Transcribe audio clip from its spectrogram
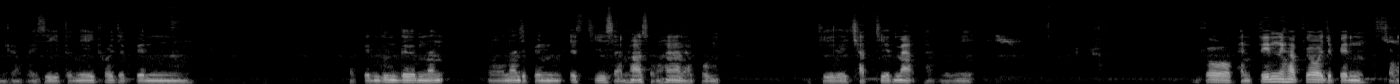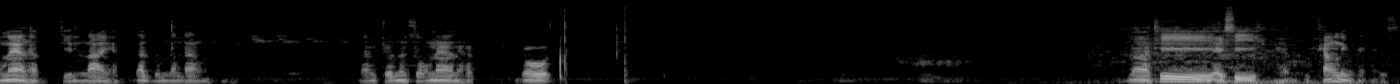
นี่ครับ IC ตัวนี้ก็จะเป็น ถ้าเป็นรุ่นเดิมนั้นน่าจะเป็น SG 3525นะครับผมโอเคเลยชัดเจนมากนะครับตรงนี้ ก็แผ่นปริ้นนะครับ ก็จะเป็นสองหน้าครับเขียนลายครับ ด้านบนด้านล่างด้านจอนั้นสองหน้านะครับ ก็มาที่ IC นะครับอีกครั้งหนึ่งครับ IC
